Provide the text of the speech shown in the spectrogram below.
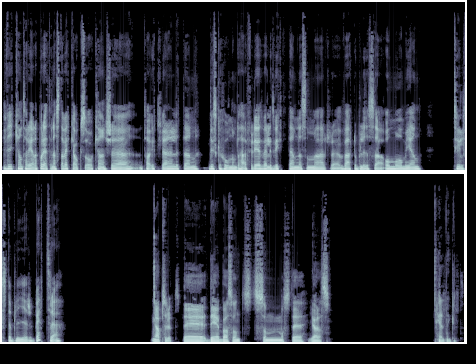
Vi kan ta reda på det till nästa vecka också och kanske ta ytterligare en liten diskussion om det här, för det är ett väldigt viktigt ämne som är eh, värt att belysa om och om igen tills det blir bättre Absolut, det, det är bara sånt som måste göras. Helt enkelt.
